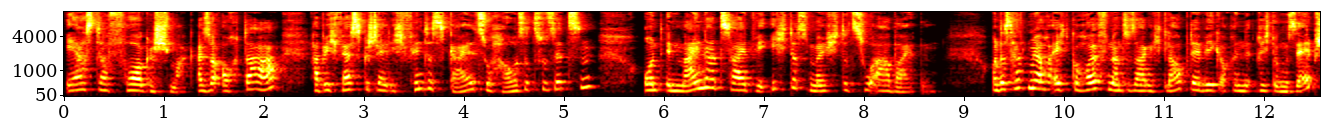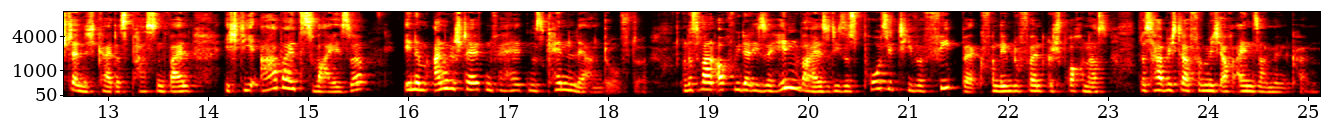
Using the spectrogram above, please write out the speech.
erster Vorgeschmack. Also auch da habe ich festgestellt, ich finde es geil, zu Hause zu sitzen und in meiner Zeit, wie ich das möchte, zu arbeiten. Und das hat mir auch echt geholfen, dann zu sagen, ich glaube, der Weg auch in Richtung Selbstständigkeit ist passend, weil ich die Arbeitsweise in einem Angestelltenverhältnis kennenlernen durfte. Und das waren auch wieder diese Hinweise, dieses positive Feedback, von dem du vorhin gesprochen hast. Das habe ich da für mich auch einsammeln können.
